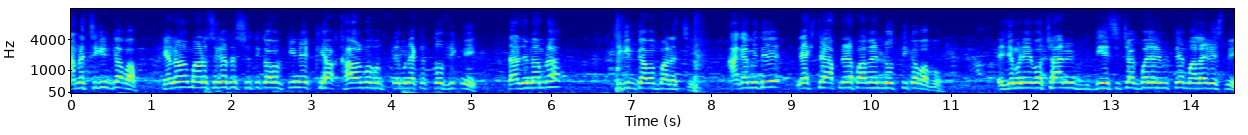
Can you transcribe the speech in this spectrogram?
আমরা চিকেন কাবাব। কেন মানুষের কাছে সুতি কাবাব কিনে খাওয়ার মতন তেমন একটা তৌফিক নেই? তার জন্য আমরা চিকেন কাবাব বানাচ্ছি। আগামীতে নেক্সটে আপনারা পাবেন লত্তি কাবাবও। এই যেমন এই বছর আমি দিয়েছি চক বাজারের ভিতরে মালাই রেসিপি।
